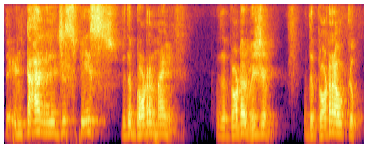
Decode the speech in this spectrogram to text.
the entire religious space with a broader mind, with a broader vision, with a broader outlook.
